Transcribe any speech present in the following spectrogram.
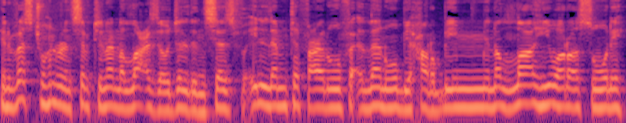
In verse 279, Allah Azza wa Jal then says, فَإِن لَمْ تَفْعَلُوا فَأْذَنُوا بِحَرْبٍ مِّنَ اللَّهِ وَرَسُولِهِ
